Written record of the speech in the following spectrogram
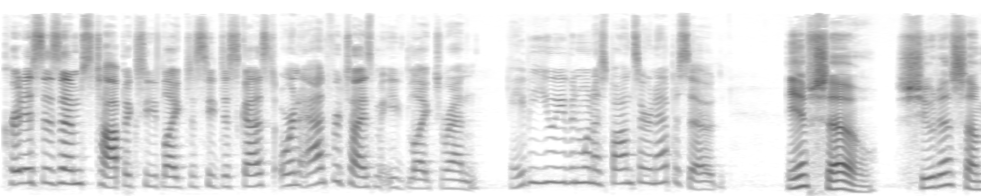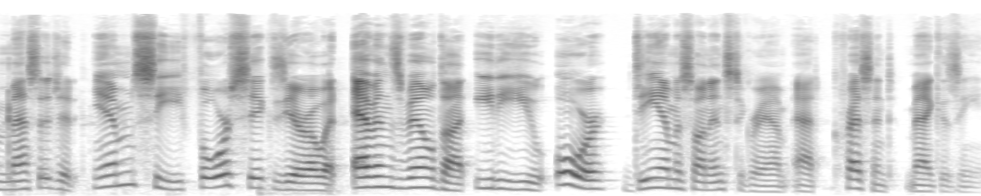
Criticisms, topics you'd like to see discussed, or an advertisement you'd like to run? Maybe you even want to sponsor an episode. If so, shoot us a message at mc460 at evansville.edu or DM us on Instagram at Crescent Magazine.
